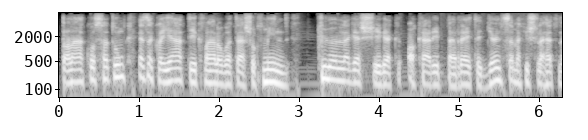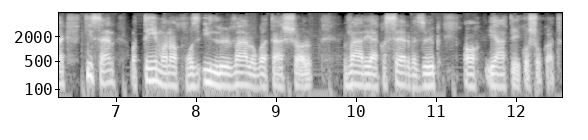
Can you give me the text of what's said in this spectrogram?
találkozhatunk. Ezek a játékválogatások mind különlegességek, akár éppen rejtett gyöngyszemek is lehetnek, hiszen a témanaphoz illő válogatással várják a szervezők a játékosokat.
